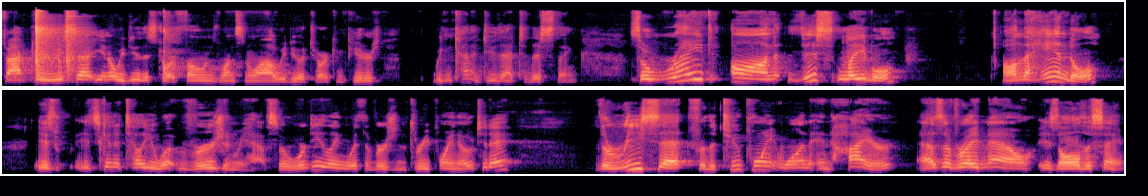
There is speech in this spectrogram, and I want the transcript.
factory reset. You know, we do this to our phones once in a while, we do it to our computers. We can kind of do that to this thing. So right on this label, on the handle, is it's going to tell you what version we have. So we're dealing with the version 3.0 today. The reset for the 2.1 and higher, as of right now, is all the same.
